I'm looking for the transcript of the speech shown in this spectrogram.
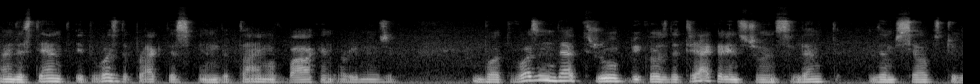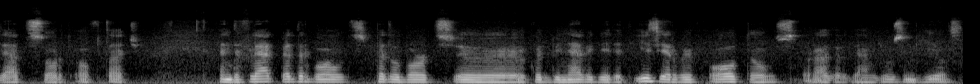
I understand it was the practice in the time of Bach and early music, but wasn't that true because the tracker instruments lent themselves to that sort of touch? and the flat pedal boards, uh, could be navigated easier with all toes rather than using heels.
